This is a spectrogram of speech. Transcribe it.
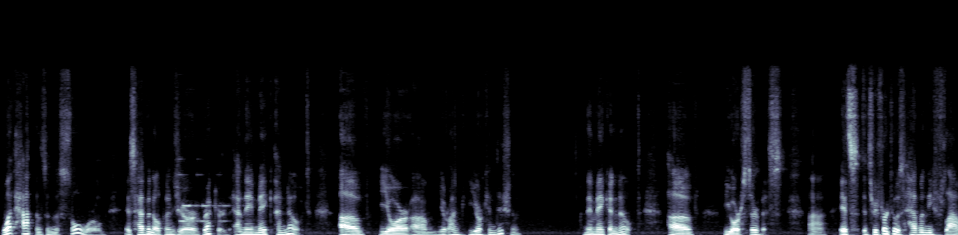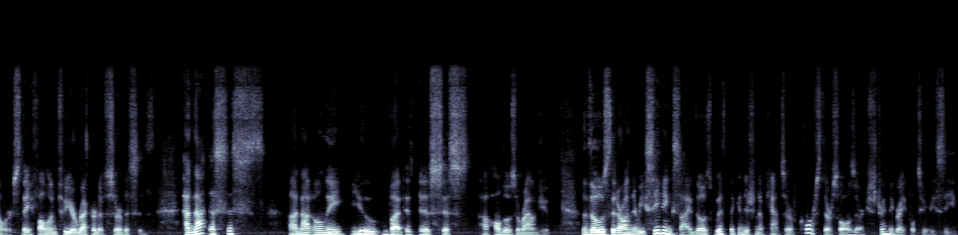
what happens in the soul world is heaven opens your record and they make a note of your um, your your condition they make a note of your service. Uh, it's it's referred to as heavenly flowers. They fall into your record of services. And that assists uh, not only you but it, it assists uh, all those around you. Those that are on the receiving side those with the condition of cancer of course their souls are extremely grateful to receive.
